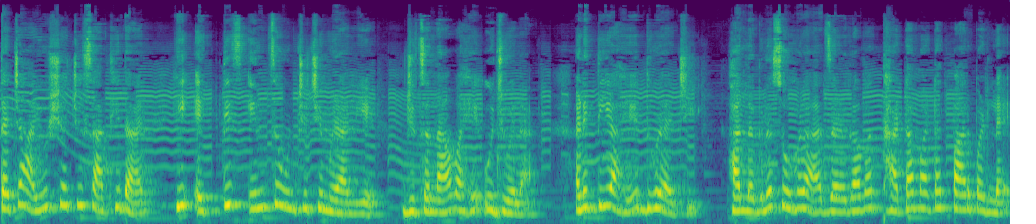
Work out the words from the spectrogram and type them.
त्याच्या आयुष्याची साथीदार ही एकतीस इंच उंचीची मिळाली आहे जिचं नाव आहे उज्ज्वला. आणि ती आहे धुळ्याची. हा लग्न सोहळा जळगावात थाटामाटात पार पडलाय.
